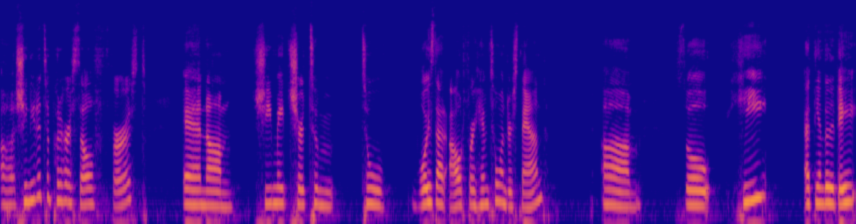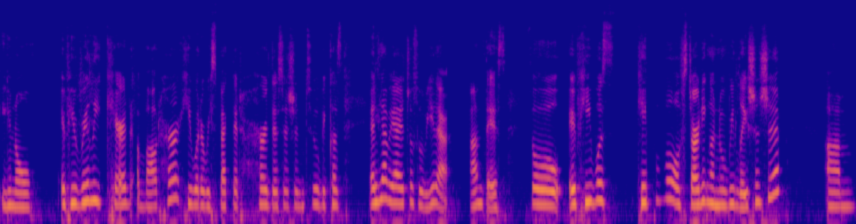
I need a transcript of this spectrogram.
uh she needed to put herself first and um she made sure to to voice that out for him to understand um so he, at the end of the day, you know, if he really cared about her, he would have respected her decision too because él ya había hecho su vida antes. So if he was capable of starting a new relationship, um,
